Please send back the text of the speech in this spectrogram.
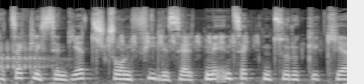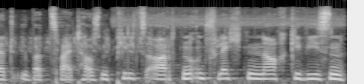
Tatsächlich sind jetzt schon viele seltene Insekten zurückgekehrt, über 2000 Pilzarten und Flechten nachgewiesen,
